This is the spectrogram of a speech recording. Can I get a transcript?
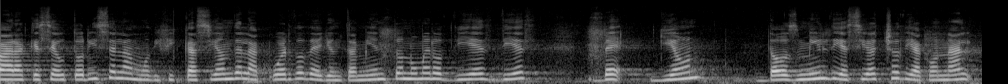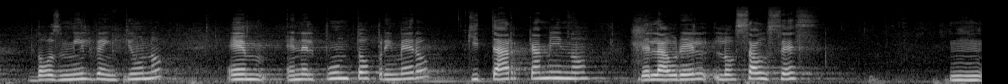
para que se autorice la modificación del acuerdo de ayuntamiento número 1010-2018 diagonal 2021 en, el punto primero, quitar camino de Laurel Los Sauces mm,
